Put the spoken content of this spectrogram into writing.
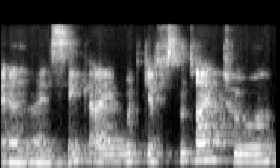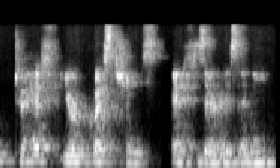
And I think I would give some time to to have your questions if there is any.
